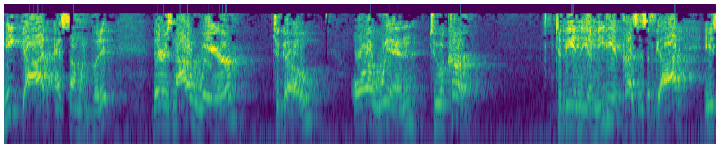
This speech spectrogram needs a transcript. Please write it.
meet God, as someone put it, there is not a where to go or a when to occur. To be in the immediate presence of God is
